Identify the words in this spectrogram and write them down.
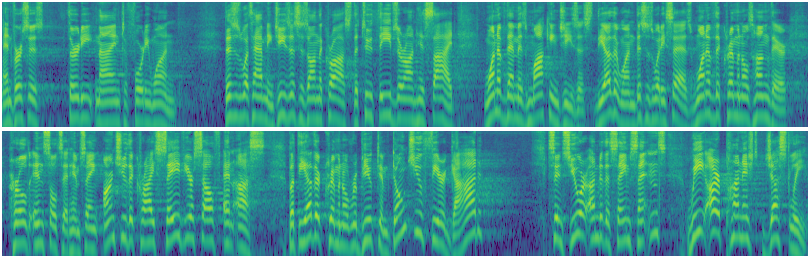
and verses 39 to 41. This is what's happening. Jesus is on the cross, the two thieves are on his side. One of them is mocking Jesus. The other one, this is what he says one of the criminals hung there, hurled insults at him, saying, Aren't you the Christ? Save yourself and us. But the other criminal rebuked him, Don't you fear God? Since you are under the same sentence, we are punished justly,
